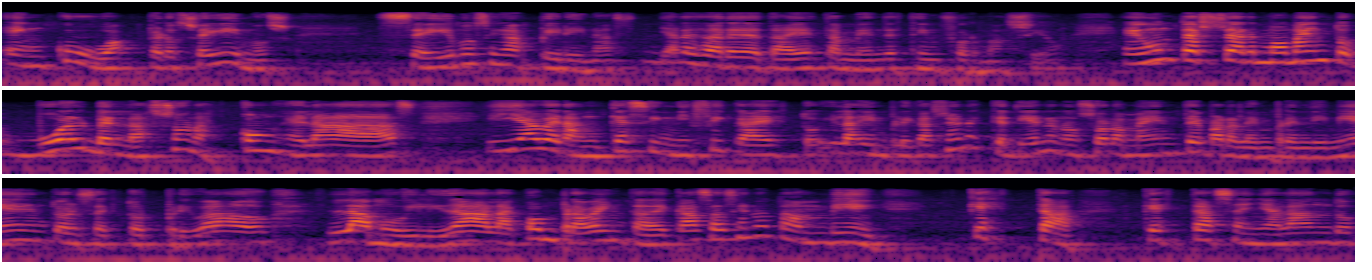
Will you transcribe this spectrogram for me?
en Cuba, pero seguimos. Seguimos sin aspirinas. Ya les daré detalles también de esta información. En un tercer momento vuelven las zonas congeladas y ya verán qué significa esto y las implicaciones que tiene no solamente para el emprendimiento, el sector privado, la movilidad, la compra-venta de casas, sino también qué está que está señalando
